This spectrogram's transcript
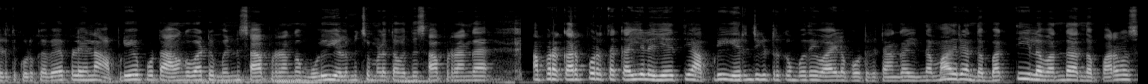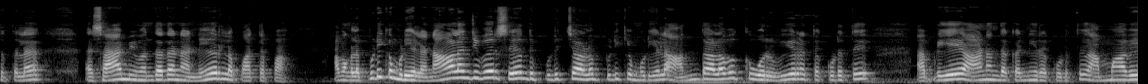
எடுத்து கொடுக்க வேப்பிலையெல்லாம் அப்படியே போட்டு அவங்க பாட்டு மென்று சாப்பிட்றாங்க. முழு எலுமிச்சம்பழத்தை வந்து சாப்பிட்றாங்க. அப்புறம் கற்பூரத்தை கையில் ஏற்றி அப்படியே எரிஞ்சுக்கிட்டு இருக்கும்போதே வாயில் போட்டுக்கிட்டாங்க. இந்த மாதிரி அந்த பக்தியில் வந்த அந்த பரவசத்தில் சாமி வந்ததை நான் நேரில் பார்த்தப்பா. அவங்கள பிடிக்க முடியலை. நாலஞ்சு பேர் சேர்ந்து பிடிச்சாலும் பிடிக்க முடியலை. அந்த அளவுக்கு ஒரு வீரத்தை கொடுத்து அப்படியே ஆனந்த கண்ணீரை கொடுத்து அம்மாவே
